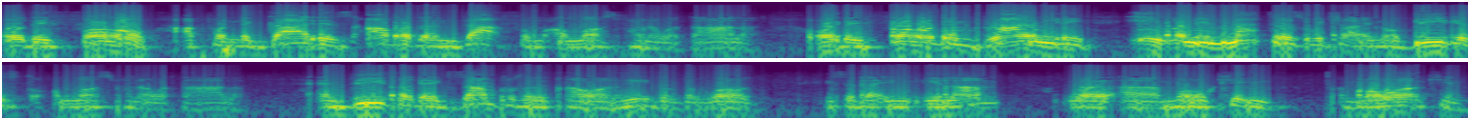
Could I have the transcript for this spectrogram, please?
or they follow upon the guidance other than that from Allah subhanahu wa ta'ala, or they follow them blindly, even in matters which are in obedience to Allah subhanahu wa ta'ala. And these are the examples of the tawaghid of the world. He said that in Ilam, well, uh, Mawakin,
